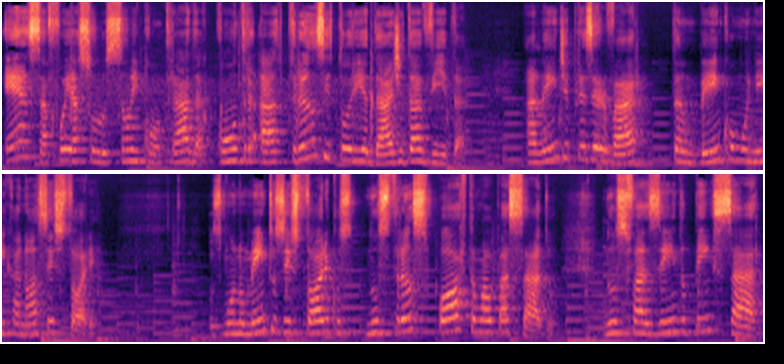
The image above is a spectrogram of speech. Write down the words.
Essa foi a solução encontrada contra a transitoriedade da vida. Além de preservar, também comunica a nossa história. Os monumentos históricos nos transportam ao passado, nos fazendo pensar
